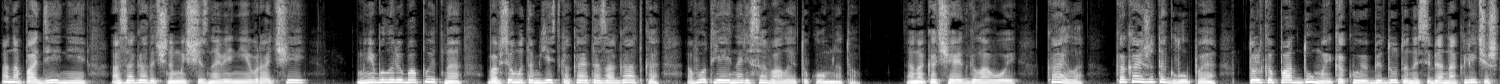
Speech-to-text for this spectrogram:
О нападении, о загадочном исчезновении врачей. Мне было любопытно, во всем этом есть какая-то загадка, вот я и нарисовала эту комнату. Она качает головой. «Кайла, какая же ты глупая. Только подумай, какую беду ты на себя накличешь,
